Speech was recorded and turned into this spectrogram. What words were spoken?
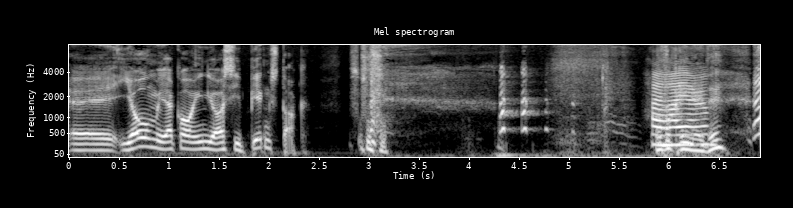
Ja. Øh, jo, men jeg går egentlig også i Birkenstock. Hej, hej, griner I det?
